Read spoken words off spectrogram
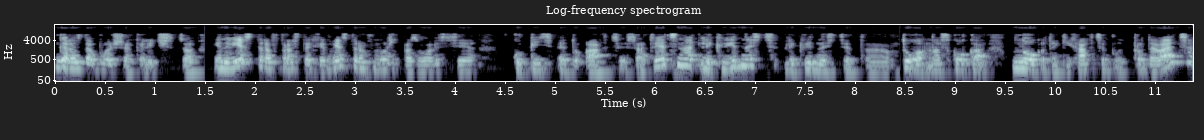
гораздо большее количество инвесторов, простых инвесторов может позволить себе купить эту акцию. Соответственно, ликвидность, ликвидность это то, насколько много таких акций будет продаваться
